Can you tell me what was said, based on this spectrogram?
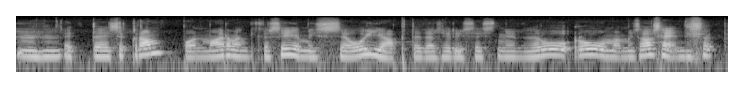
mm. -hmm. et äh, see kramp on, ma arvangi ka see, mis hoiab teda sellises nii-öelda roo-, roomamisasendis, et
